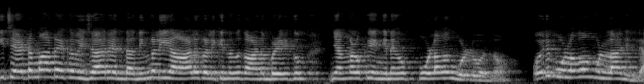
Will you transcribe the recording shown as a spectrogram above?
ഈ ചേട്ടന്മാരുടെയൊക്കെ വിചാരം എന്താ? നിങ്ങൾ ഈ ആൾ കളിക്കുന്നത് കാണുമ്പോഴേക്കും ഞങ്ങൾക്ക് ഇങ്ങനെ പുളകം കൊള്ളുമെന്നോ? ഒരു പുളകം കൊള്ളാനില്ല.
